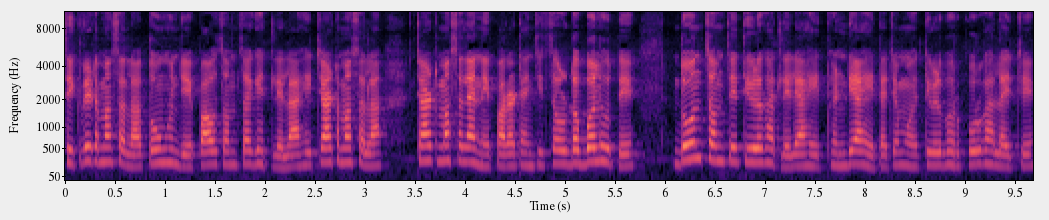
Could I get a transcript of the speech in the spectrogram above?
सिक्रेट मसाला तो म्हणजे पाव चमचा घेतलेला आहे चाट मसाला. चाट मसाल्याने पराठ्यांची चव डबल होते. दोन चमचे तीळ घातलेले आहेत थंडी आहे त्याच्यामुळे तीळ भरपूर घालायचे.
